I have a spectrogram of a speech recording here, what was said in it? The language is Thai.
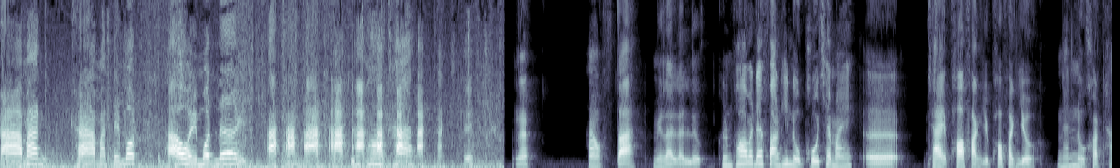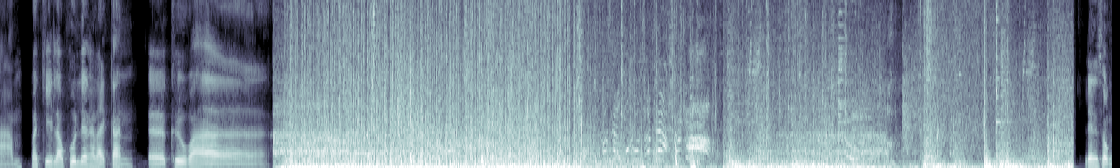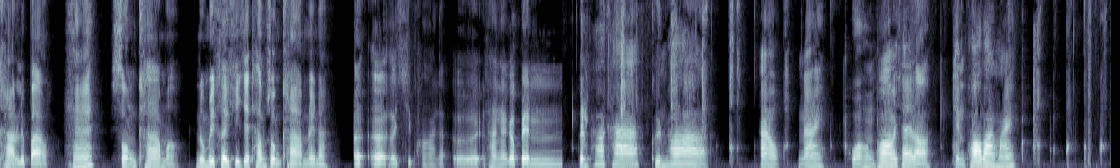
ฆ่ามันฆ่ามันให้หมด เอาให้หมดเลยคุณพ่อคะเอ๊ะนะอ้าวสตาร์มีอะไรเหรอลูกคุณพ่อไม่ได้ฟังที่หนูพูดใช่ไหมเออใช่พ่อฟังอยู่พ่อฟังอยู่ งั้นหนูขอถาม เมื่อกี้เราพูดเรื่องอะไรกัน เออคือว่า เรื่องสงครามหรือเปล่า ฮะ สงครามเหรอ หนูไม่เคยคิดจะทำสงครามเลยนะ เออเออเออชิบหายแล้ว เออ ถ้างั้นก็เป็น คุณพ่อคะ คุณพ่อ อ้าว นายผัวของพ่อไม่ใช่เหรอ เห็นพ่อบ้างไหม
